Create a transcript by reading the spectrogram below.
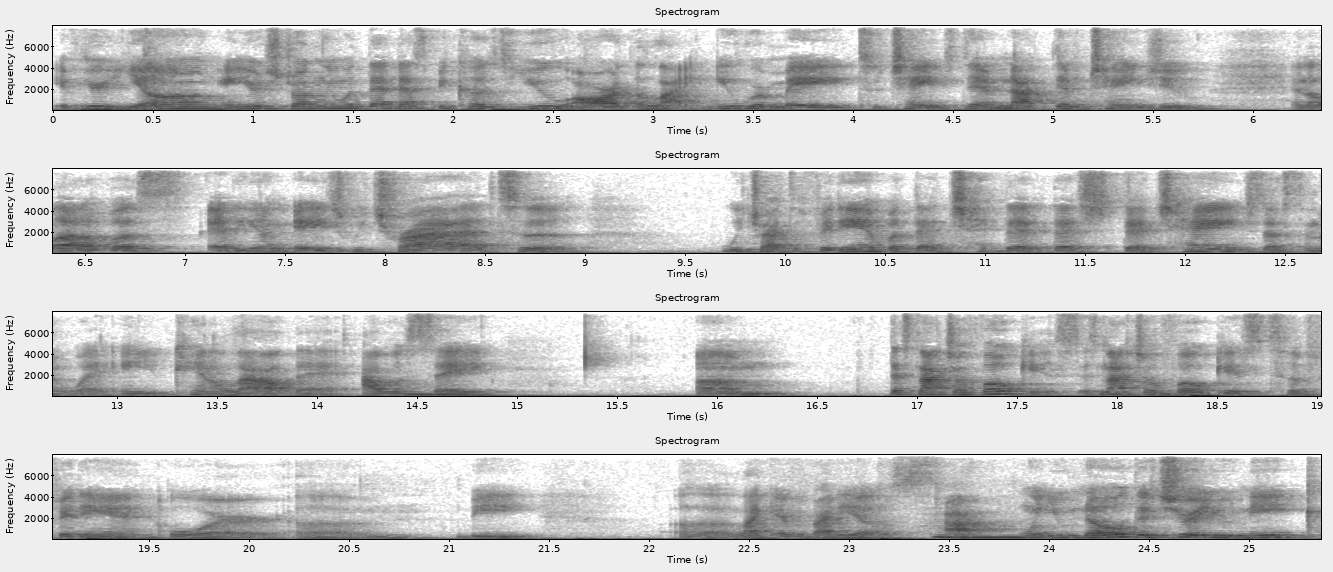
if you're young and you're struggling with that, that's because you are the light. You were made to change them, not them change you. And a lot of us at a young age, we tried to we tried to fit in, but that ch- that that that changed us in a way, and you can't allow that. I would mm-hmm. say, um, that's not your focus. It's not your focus to fit in or um, be uh, like everybody else. Mm-hmm. I, when you know that you're unique,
